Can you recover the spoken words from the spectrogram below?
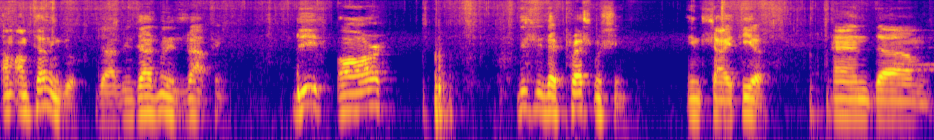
I'm, I'm telling you, Jasmine, Jasmine is laughing. These are, this is a press machine inside here. And um,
